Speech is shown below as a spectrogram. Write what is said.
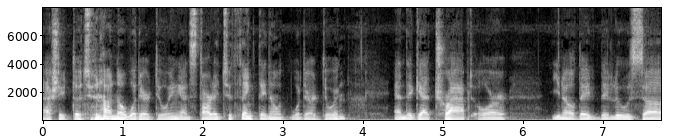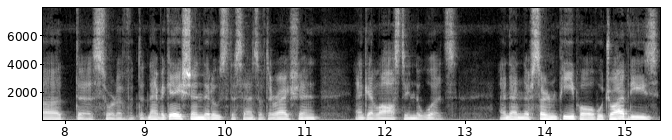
actually do, do not know what they're doing and started to think they know what they're doing. And they get trapped or you know they, they lose uh, the sort of the navigation they lose the sense of direction and get lost in the woods and then there's certain people who drive these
